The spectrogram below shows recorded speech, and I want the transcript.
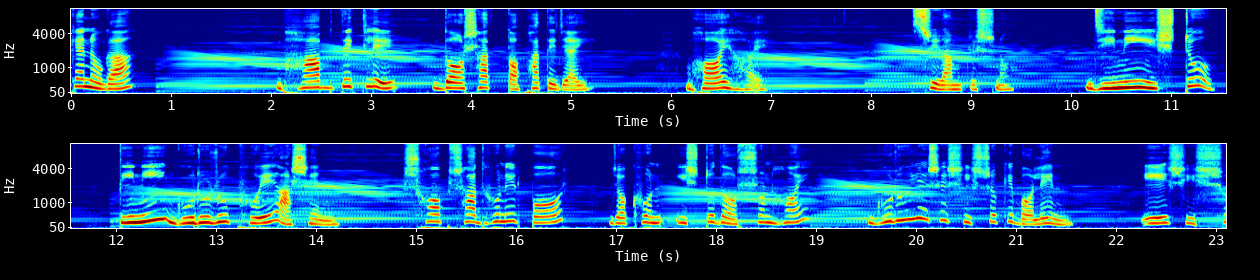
কেন গা? ভাব দেখলে দশ হাত তফাতে যাই, ভয় হয়। শ্রীরামকৃষ্ণ, যিনি ইষ্ট, তিনি গুরুরূপ হয়ে আসেন। সব সাধনের পর যখন ইষ্ট দর্শন হয়, গুরুই এসে শিষ্যকে বলেন এ শিষ্য,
